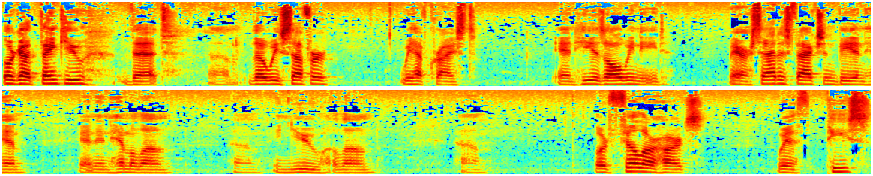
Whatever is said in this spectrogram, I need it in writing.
Lord God, thank you that um, though we suffer, we have Christ, and He is all we need. May our satisfaction be in Him, and in Him alone um, in you alone. Um, Lord, fill our hearts with peace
